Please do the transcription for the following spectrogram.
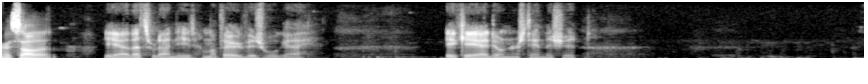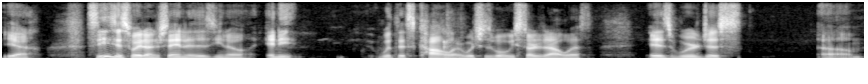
I saw that. Yeah, that's what I need. I'm a very visual guy. AKA, I don't understand this shit. Yeah. It's the easiest way to understand it is, you know, any with this collar, which is what we started out with, is we're just um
